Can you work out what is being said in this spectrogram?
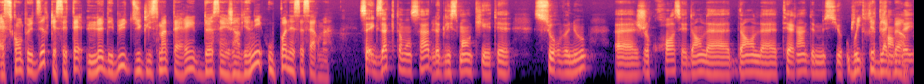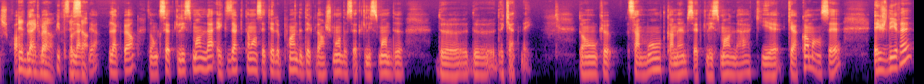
est-ce qu'on peut dire que c'était le début du glissement de terrain de Saint-Jean-Vianney ou pas nécessairement? C'est exactement ça. Le glissement qui était survenu, euh, je crois, c'est dans le, dans le terrain de M. oui, Pete Blackburn. je crois. Pete Blackburn. Blackburn. Donc, ce glissement-là, exactement, c'était le point de déclenchement de ce glissement de, de, de, 4 mai. Donc, ça montre quand même ce glissement-là qui, qui a commencé. Et je dirais,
